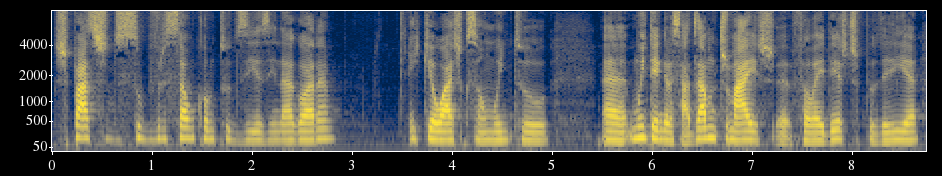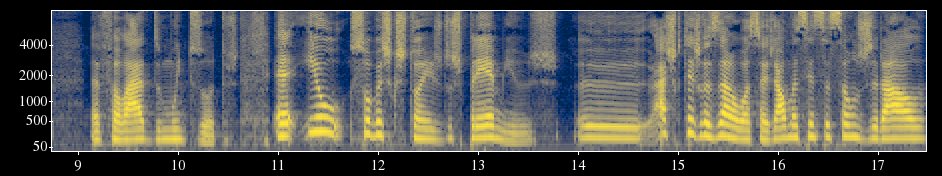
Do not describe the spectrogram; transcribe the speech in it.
espaços de subversão, como tu dizias ainda agora, e que eu acho que são muito, uh, muito engraçados. Há muitos mais, uh, falei destes, poderia a falar de muitos outros. Uh, eu, sobre as questões dos prémios, uh, acho que tens razão, ou seja, há uma sensação geral.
